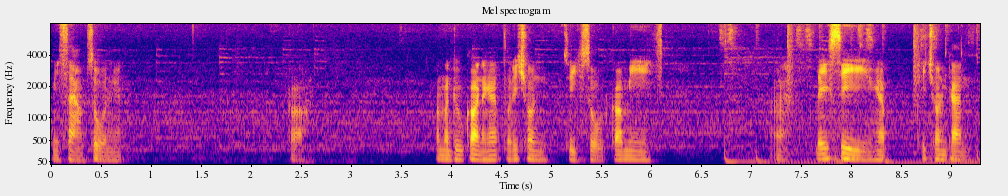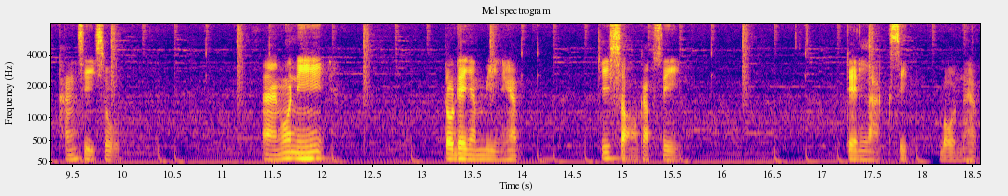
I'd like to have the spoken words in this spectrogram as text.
มีสามสูตรนะครับก็เรามาดูก่อนนะครับ ตัวที่ชนสี่สูตรก็มีอ่าเลขสี่นะครับที่ชนกันทั้งสี่สูตรอ่างวดนี้ ตัวเด่นยังมีนะครับ ที่ 2 กับ 4 เด่นหลัก 10บนนะครับ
